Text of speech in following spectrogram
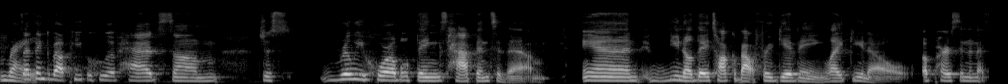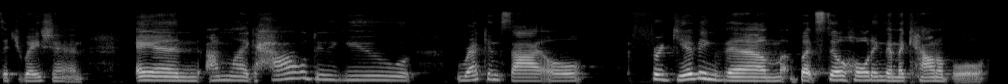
Right i think about people who have had some just really horrible things happen to them. And you know they talk about forgiving like you know a person in that situation. And i'm like how do you reconcile forgiving them but still holding them accountable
